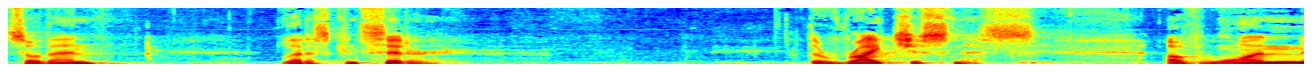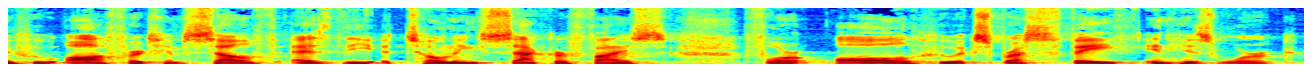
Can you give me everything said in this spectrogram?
So then, let us consider the righteousness of one who offered himself as the atoning sacrifice for all who express faith in his work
